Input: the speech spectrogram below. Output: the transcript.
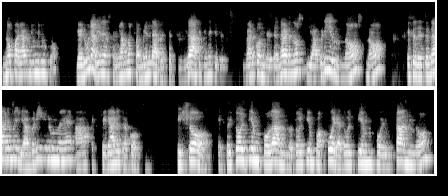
no parar ni un minuto. La luna viene a enseñarnos también la receptividad, que tiene que ver con detenernos y abrirnos, ¿no? ese detenerme y abrirme a esperar otra cosa. Si yo estoy todo el tiempo dando, todo el tiempo afuera, todo el tiempo luchando,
